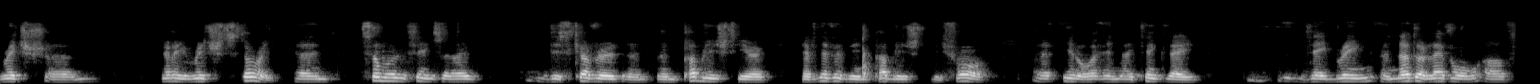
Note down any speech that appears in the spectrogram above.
rich, um, very rich story. And some of the things that I've discovered and, and published here have never been published before. Uh, you know, and I think they they bring another level of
